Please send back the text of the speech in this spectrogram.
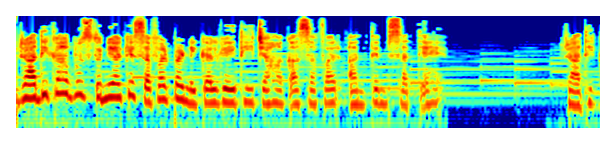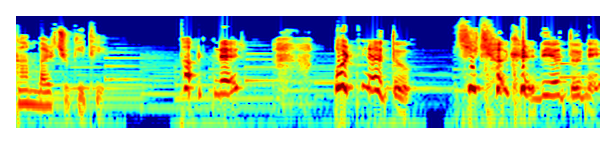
राधिका अब उस दुनिया के सफ़र पर निकल गई थी जहाँ का सफ़र अंतिम सत्य है। राधिका मर चुकी थी। पार्टनर उठना तू। ये क्या कर दिया तूने?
